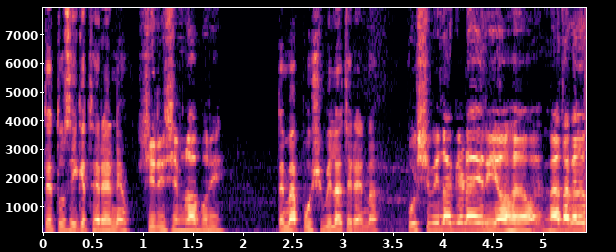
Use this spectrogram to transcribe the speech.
ਤੇ ਤੁਸੀਂ ਕਿੱਥੇ ਰਹਿੰਦੇ ਹੋ? ਸ਼੍ਰੀ ਸ਼ਿਮਲਾਪੁਰੀ। ਤੇ ਮੈਂ ਪੁਸ਼ ਵਿਲਾ 'ਚ ਰਹਿਣਾ ਪੁਸ਼ਵਿਲਾ ਕਿਹੜਾ ਏਰੀਆ ਹੋਇਆ ਓਏ? ਮੈਂ ਤਾਂ ਕਦੇ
